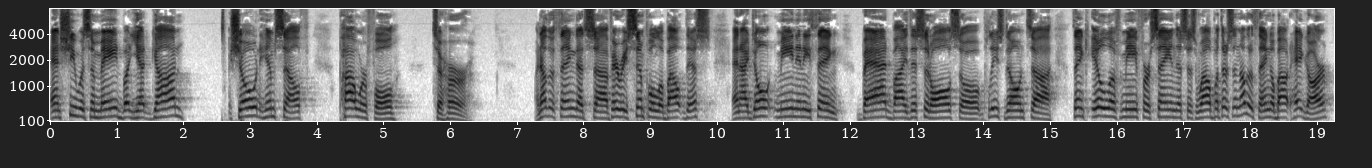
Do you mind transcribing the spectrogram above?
and she was a maid, but yet God showed himself powerful to her. Another thing that's uh, very simple about this, and I don't mean anything bad by this at all, so please don't uh, think ill of me for saying this as well. But there's another thing about Hagar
